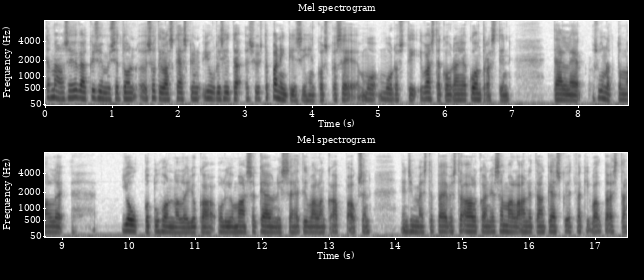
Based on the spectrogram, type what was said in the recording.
Tämä on se hyvä kysymys ja tuon sotilaskäskyn juuri siitä syystä paninkin siihen, koska se muodosti vastakohdan ja kontrastin tälle suunnattomalle joukkotuhonnalle, joka oli jo maassa käynnissä heti vallankaappauksen ensimmäistä päivästä alkaen ja samalla annetaan käsky, että väkivaltaista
